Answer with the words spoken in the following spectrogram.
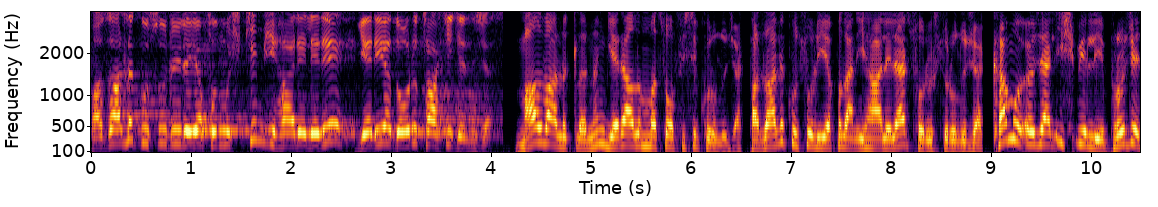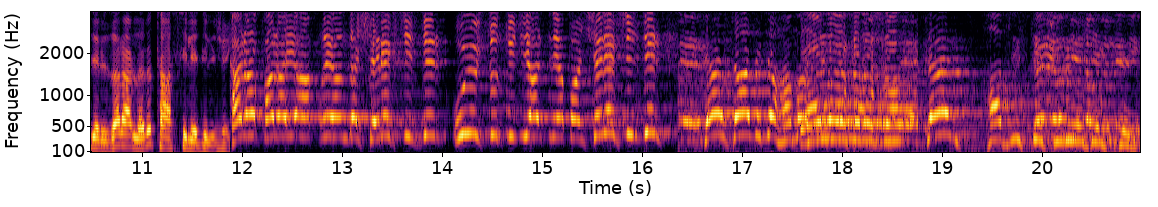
Pazarlık usulüyle yapılmış tüm ihaleleri geriye doğru tahkik edeceğiz. Mal varlıklarının geri alınması ofisi kurulacak. Pazarlık usulü yapılan ihaleler soruşturulacak. Kamu özel işbirliği projeleri zararları tahsil edilecek. Kara parayı aklayan da şerefsizdir. Uyuşturucu ticaretini yapan şerefsizdir. Sen sadece hamas... Değerli arkadaşlar. Sen hapiste çürüyeceksin.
